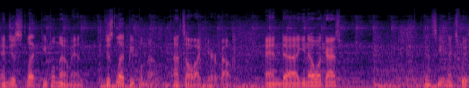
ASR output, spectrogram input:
and just let people know, man. Just let people know. That's all I care about. And uh, you know what, guys? Gonna see you next week.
